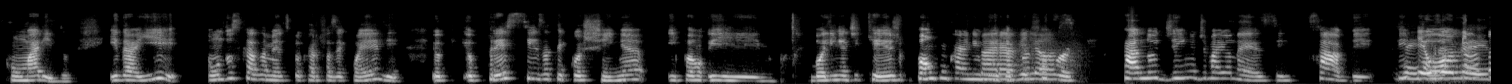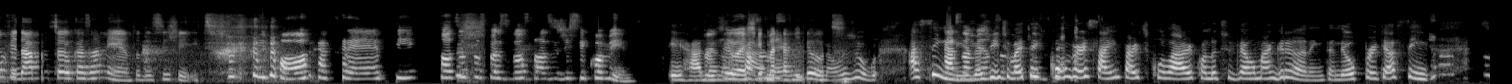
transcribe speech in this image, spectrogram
com o marido. E daí, um dos casamentos que eu quero fazer com ele, eu, eu preciso ter coxinha e, pão, e bolinha de queijo, pão com carne moída, por favor. Canudinho de maionese, sabe? Gente, eu vou me convidar para o seu casamento desse jeito. Pipoca, crepe, todas essas coisas gostosas de se comer. Errada não Eu achei maravilhoso. Não julgo. Assim, Lisa, a gente vai ter que conversar em particular quando tiver uma grana, entendeu? Porque assim,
